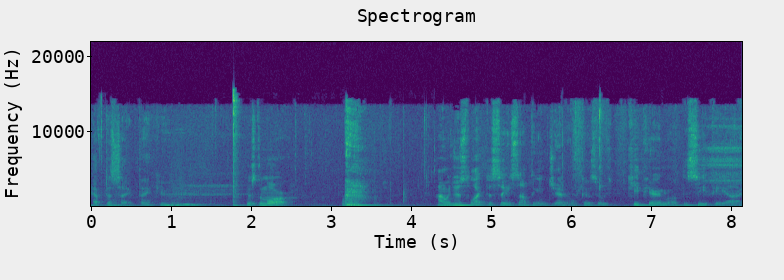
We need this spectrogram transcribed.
have to say. Thank you. Mr. Morrow? I would just like to say something in general, because we keep hearing about the CPI.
